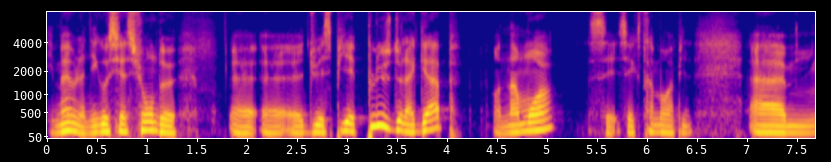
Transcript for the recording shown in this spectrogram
et même la négociation de euh, euh, du SPA plus de la gap en un mois, c'est extrêmement rapide. Euh,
